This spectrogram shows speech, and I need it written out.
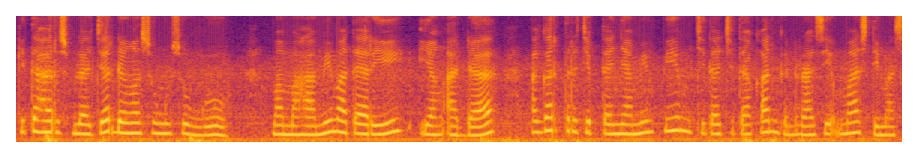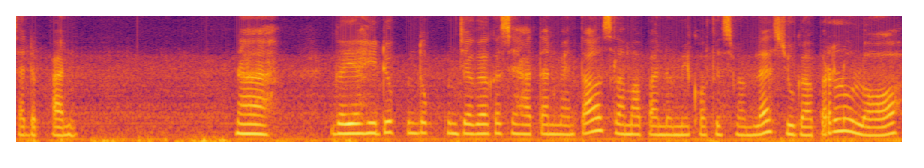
kita harus belajar dengan sungguh-sungguh, memahami materi yang ada agar terciptanya mimpi mencita-citakan generasi emas di masa depan. Nah, gaya hidup untuk menjaga kesehatan mental selama pandemi COVID-19 juga perlu loh.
